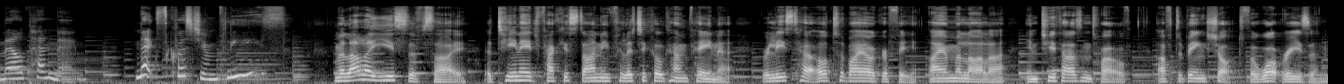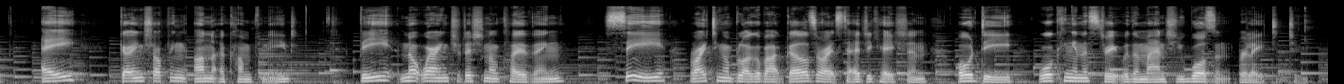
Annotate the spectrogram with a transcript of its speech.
male pen name. Next question, please. Malala Yousafzai, a teenage Pakistani political campaigner, released her autobiography, I Am Malala, in 2012 after being shot for what reason? A. Going shopping unaccompanied. B. Not wearing traditional clothing. C. Writing a blog about girls' rights to education. Or D. Walking in the street with a man she wasn't related to.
